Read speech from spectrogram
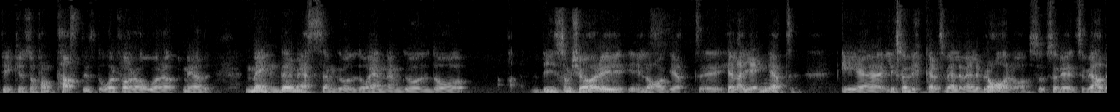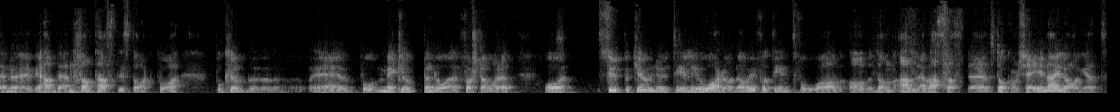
fick ju så fantastiskt år förra året med mängder med SM-guld och NM-guld och vi som kör i, i laget, eh, hela gänget, är, liksom lyckades väldigt, väldigt bra. Då. Så, så, det, så vi, hade en, vi hade en fantastisk start på, på klubb, eh, på, med klubben då första året. Och superkul nu till i år då. Då har vi fått in två av, av de allra vassaste Stockholmstjejerna i laget.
